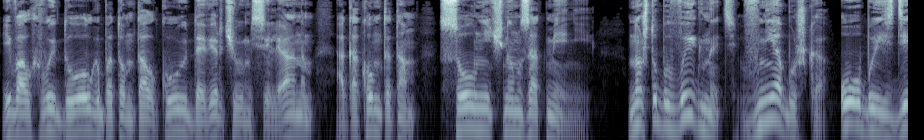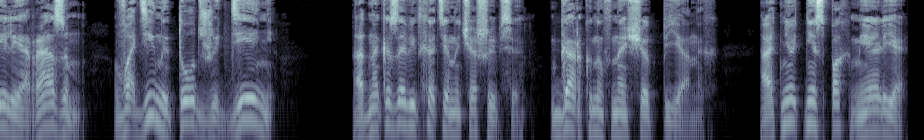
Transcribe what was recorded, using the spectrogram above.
и волхвы долго потом толкуют доверчивым селянам о каком-то там солнечном затмении. Но чтобы выгнать в небушка оба изделия разом, в один и тот же день... Однако Завид Хатеныч ошибся, гаркнув насчет пьяных. Отнюдь не с похмелья,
